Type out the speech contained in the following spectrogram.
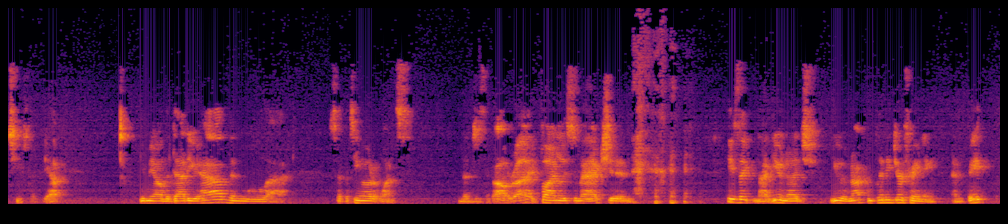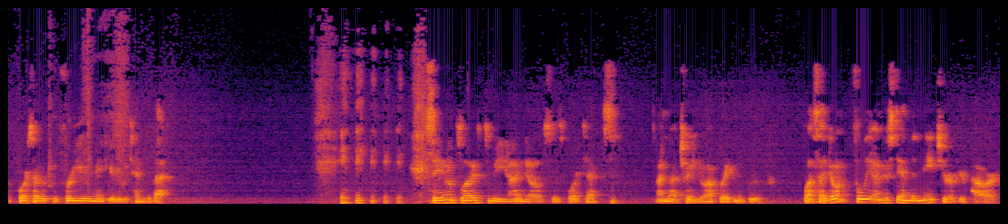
Chief's like, "Yep. Give me all the data you have, and we'll uh, set the team out at once." Nudge is like, "All right, finally some action." He's like, "Not you, Nudge. You have not completed your training, and Faith, of course, I would prefer you remain here to attend to that. Same applies to me, I know, says Vortex. I'm not trained to operate in a group. Plus, I don't fully understand the nature of your power,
